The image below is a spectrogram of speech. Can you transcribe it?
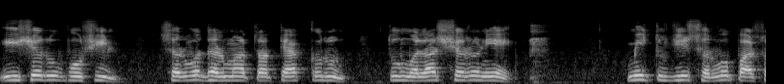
ईशरूप होशील. सर्व धर्माचा त्याग करून तू मला शरण ये. मी तुझी सर्व पास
